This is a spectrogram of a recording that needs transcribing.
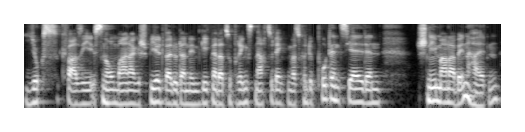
Jux quasi Snowmana gespielt, weil du dann den Gegner dazu bringst, nachzudenken, was könnte potenziell denn Schneemana beinhalten.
